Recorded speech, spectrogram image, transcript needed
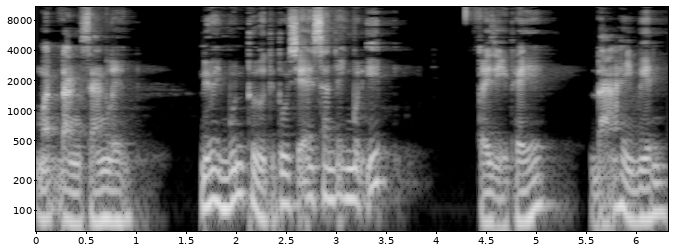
Mặt đằng sáng lên. Nếu anh muốn thử thì tôi sẽ săn cho anh một ít. Cái gì thế? Đã hay viên?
